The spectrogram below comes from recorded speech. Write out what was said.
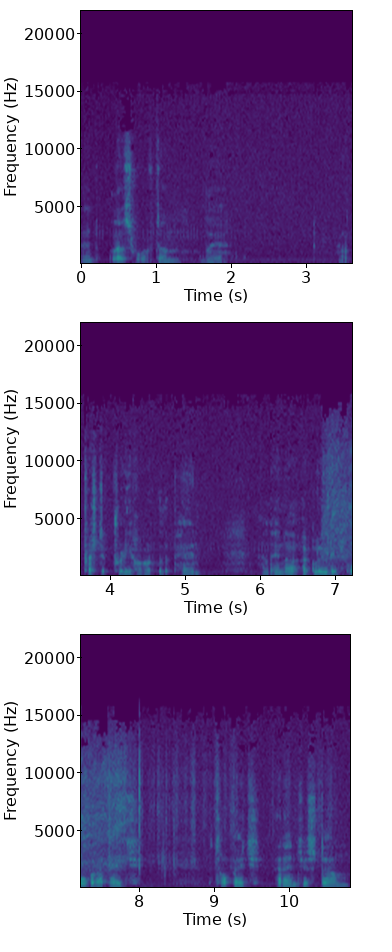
And that's what I've done there. And I pressed it pretty hard with a pen. And then uh, I glued it over that edge the top edge and then just um,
